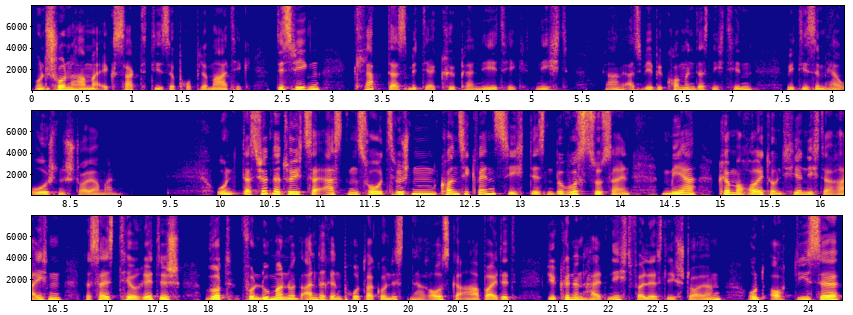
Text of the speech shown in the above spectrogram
Und schon haben wir exakt diese Problematik. Deswegen klappt das mit der Kybernetik nicht. Ja, also wir bekommen das nicht hin mit diesem heroischen Steuermann. Und das führt natürlich zur ersten so Zwischenkonsequenz, sich dessen bewusst zu sein. Mehr können wir heute und hier nicht erreichen. Das heißt, theoretisch wird von Luhmann und anderen Protagonisten herausgearbeitet, wir können halt nicht verlässlich steuern. Und auch diese,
